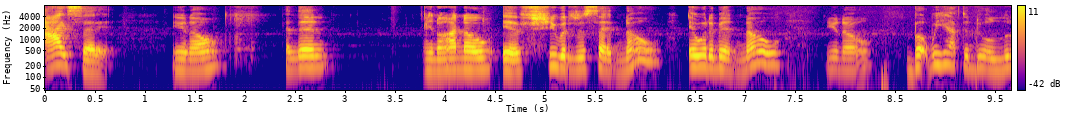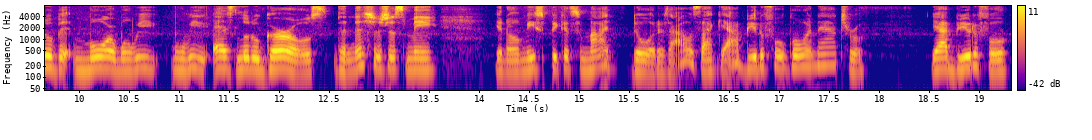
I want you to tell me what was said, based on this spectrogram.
I said it, you know. And then, you know, I know if she would have just said no, it would have been no, you know. But we have to do a little bit more when we when we as little girls. Then this is just me, You know, me speaking to my daughters, I was like, "Yeah, beautiful going natural. Yeah, beautiful."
